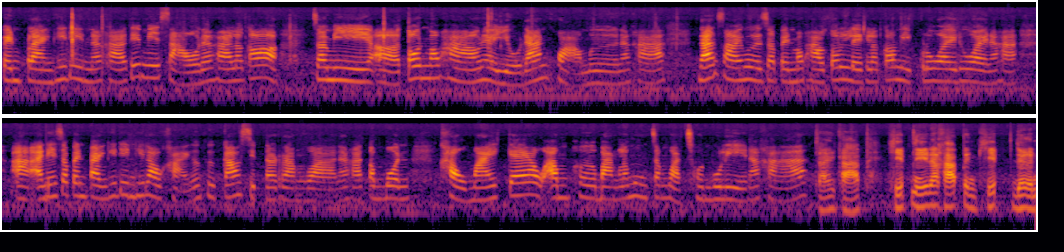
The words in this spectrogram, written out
เป็นแปลงที่ดินนะคะที่มีเสานะคะ แล้วก็จะมีเอ่อต้นมะพร้าวเนี่ยอยู่ด้านขวามือนะคะ ด้านซ้ายมือจะเป็นมะพร้าวต้นเล็ก แล้วก็มีกล้วยด้วยนะคะอ่าอันนี้จะเป็นแปลงที่ดินที่เราขายก็คือ 90 ตารางวานะคะตำบลเขาไม้แก้วอำเภอบางละมุงจังหวัดชนบุรีนะคะใช่ครับ คลิปนี้นะครับเป็นคลิปเดิน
